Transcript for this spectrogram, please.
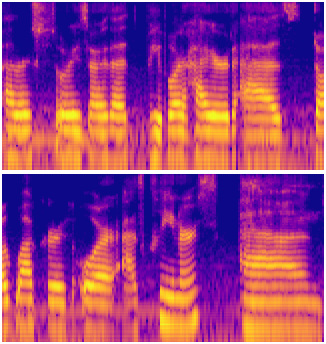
Other stories are that people are hired as dog walkers or as cleaners and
